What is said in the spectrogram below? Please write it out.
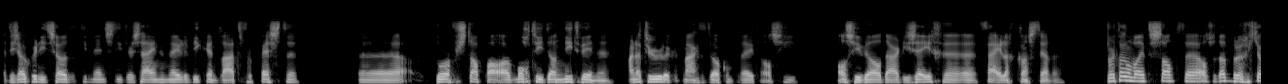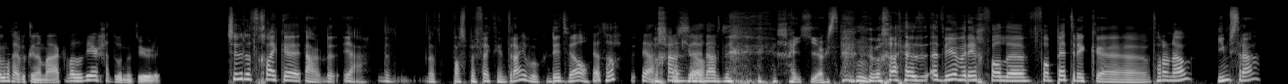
het is ook weer niet zo dat die mensen die er zijn hun hele weekend laten verpesten uh, door Verstappen, mocht hij dan niet winnen. Maar natuurlijk, het maakt het wel compleet als hij, als hij wel daar die zegen uh, veilig kan stellen. Het wordt ook nog wel interessant uh, als we dat bruggetje ook nog even kunnen maken, wat het weer gaat doen natuurlijk. Zullen we dat gelijk... nou, de, ja, dat, dat, past perfect in het draaiboek. Dit wel. Ja, toch? Ja, we gaan het naar het... Geintje, Joost. we gaan het, het weerbericht van, van Patrick... wat hadden we nou? Hiemstra?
